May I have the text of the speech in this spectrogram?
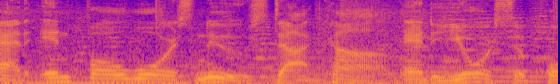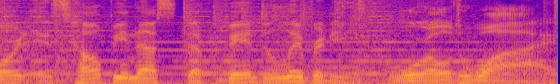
at InfoWarsNews.com. And your support is helping us defend liberty worldwide.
